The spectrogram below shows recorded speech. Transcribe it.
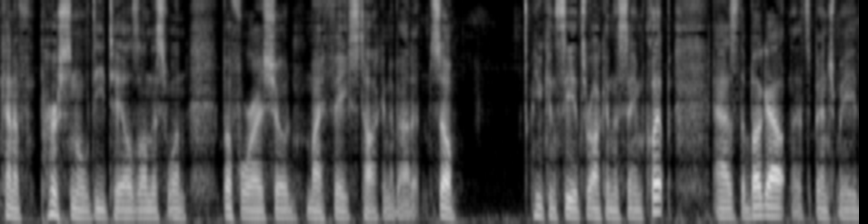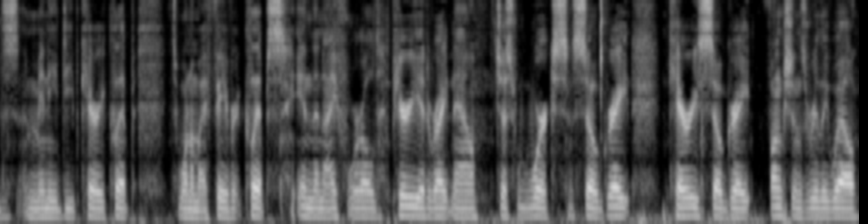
kind of personal details on this one before I showed my face talking about it. So you can see it's rocking the same clip as the bug out. That's Benchmade's mini deep carry clip. It's one of my favorite clips in the knife world, period, right now. Just works so great, carries so great, functions really well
